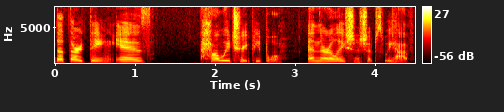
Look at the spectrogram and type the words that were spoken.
The third thing is how we treat people and the relationships we have.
